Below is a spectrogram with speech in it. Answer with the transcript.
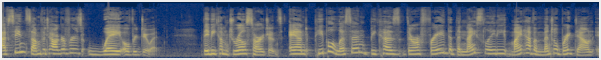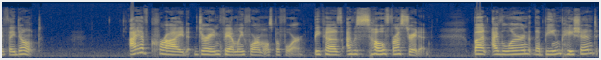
I've seen some photographers way overdo it. They become drill sergeants, and people listen because they're afraid that the nice lady might have a mental breakdown if they don't. I have cried during family formals before because I was so frustrated. But I've learned that being patient,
